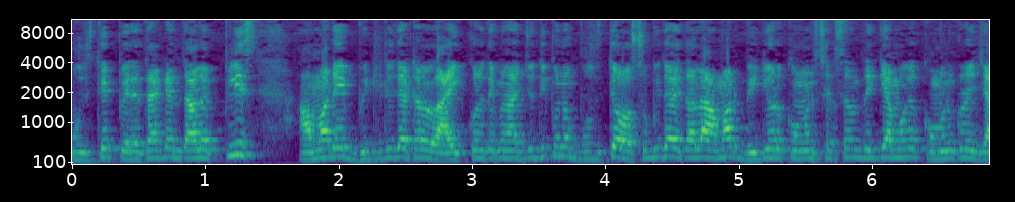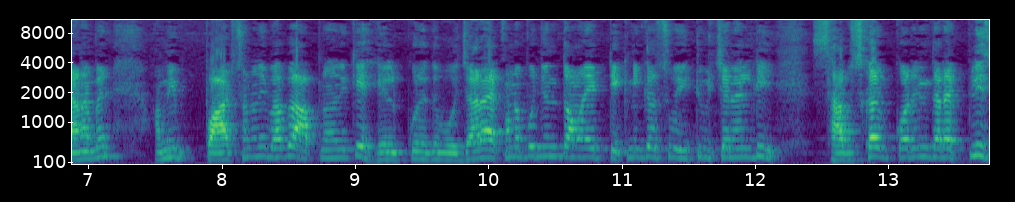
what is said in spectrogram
বুঝতে পেরে থাকেন, তাহলে প্লিজ আমার এই ভিডিওটিতে একটা লাইক করে দেবেন। আর যদি কোনো বুঝতে অসুবিধা হয়, তাহলে আমার ভিডিওর কমেন্ট সেকশন থেকে আমাকে কমেন্ট করে জানাবেন। আমি পার্সোনালিভাবে আপনাদেরকে হেল্প করে দেবো। যারা এখনও পর্যন্ত আমার এই টেকনিক্যাল শো ইউটিউব চ্যানেলটি সাবস্ক্রাইব করেন, তারা প্লিজ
